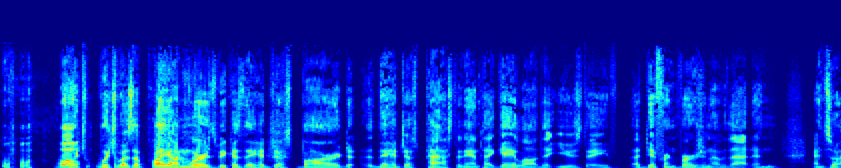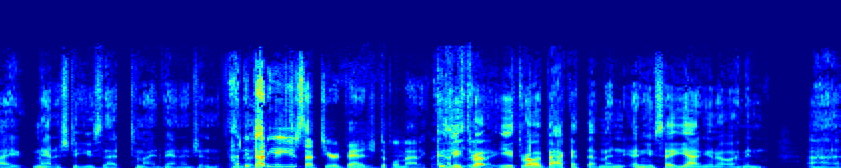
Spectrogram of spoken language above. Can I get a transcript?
which which was a play on words because they had just barred they had just passed an anti-gay law that used a, a different version of that, and and so I managed to use that to my advantage. And how do how do you use that to your advantage diplomatically? Because you, you throw you throw it back at them, and and you say, yeah, you know, I mean, uh,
